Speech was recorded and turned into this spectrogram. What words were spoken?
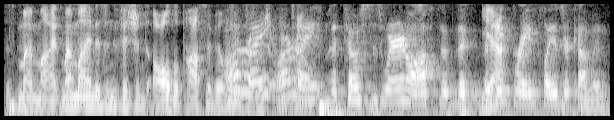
this is my mind. My mind has envisioned all the possibilities right, of Wishclaw right. Talisman. The toast is wearing off. The the, the Yeah. big brain plays are coming.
